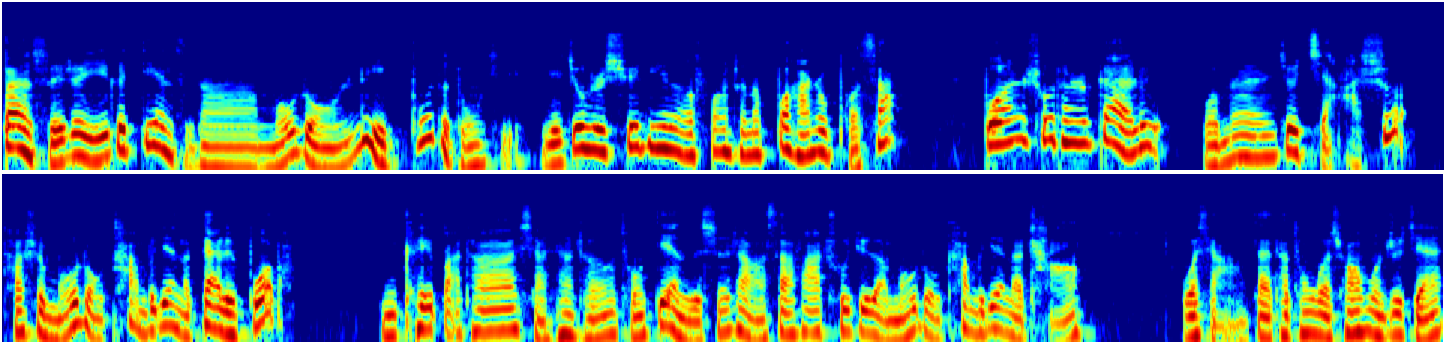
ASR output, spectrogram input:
伴随着一个电子的某种类波的东西，也就是薛定谔方程的波函数波塞。波恩说它是概率，我们就假设它是某种看不见的概率波吧。你可以把它想象成从电子身上散发出去的某种看不见的场。我想，在它通过双缝之前，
